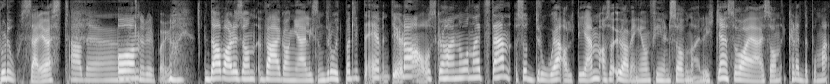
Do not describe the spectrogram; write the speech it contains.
blodseriøst. Ja, det er ikke noe å lure på engang. Da var det sånn, hver gang jeg liksom dro ut på et lite eventyr da, og skulle ha en one night stand, så dro jeg alltid hjem. Altså Uavhengig om fyren sovna eller ikke, så var jeg sånn, kledde på meg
